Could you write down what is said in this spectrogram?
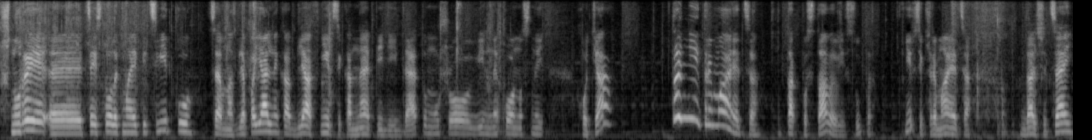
Шнури. Е, Цей столик має підсвітку. Це в нас для паяльника. Для фнірсика не підійде, тому що він не конусний. Хоча. Та ні, тримається. Так поставив і супер. Фнірсик тримається. Далі цей.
